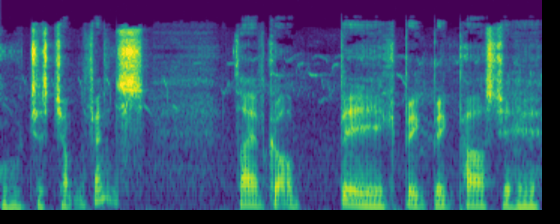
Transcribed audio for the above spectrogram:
I'll just jump the fence. They've got a big, big, big pasture here.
